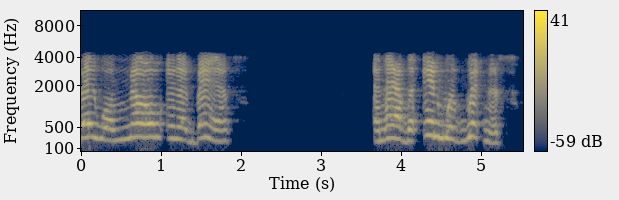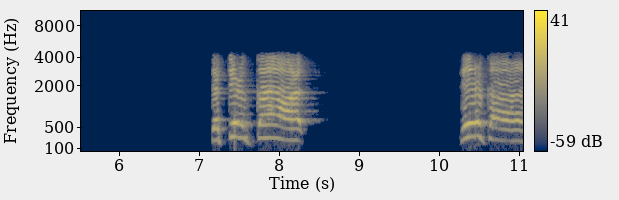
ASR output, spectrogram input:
they will know in advance and have the inward witness that their God, their God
